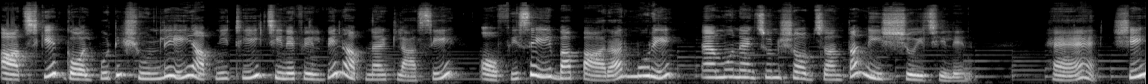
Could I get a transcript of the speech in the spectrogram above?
আজকের গল্পটি শুনলেই আপনি ঠিক চিনে ফেলবেন আপনার ক্লাসে, অফিসে বা পাড়ার মোড়ে এমন একজন সব জানতা নিশ্চয়ই ছিলেন। হ্যাঁ সেই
